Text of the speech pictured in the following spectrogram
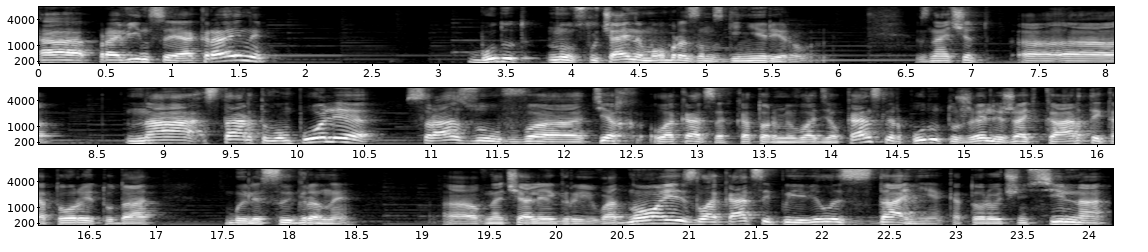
а провинции и окраины будут, ну, случайным образом сгенерированы. Значит, э, на стартовом поле сразу в тех локациях, которыми владел канцлер, будут уже лежать карты, которые туда были сыграны. Э, в начале игры. В одной из локаций появилось здание, которое очень сильно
